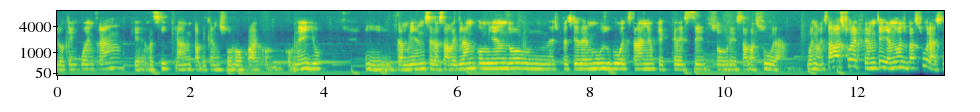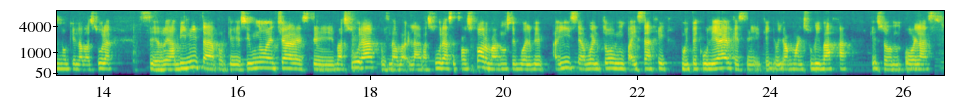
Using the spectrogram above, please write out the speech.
lo que encuentran, que reciclan, fabrican su ropa con, con ello y también se las arreglan comiendo una especie de musgo extraño que crece sobre esa basura. Bueno, esa basura realmente ya no es basura, sino que la basura se rehabilita, porque si uno echa este, basura, pues la, la, basura se transforma, no se vuelve, ahí se ha vuelto un paisaje muy peculiar que, se, que yo llamo el sub y baja, que son olas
